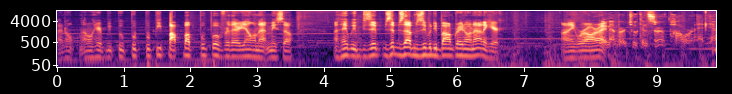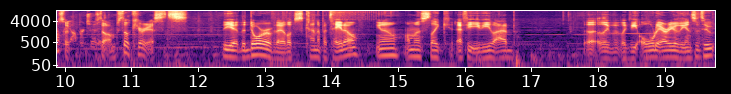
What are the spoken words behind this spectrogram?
I, I don't, I don't hear beep boop boop boop beep bop bop boop over there yelling at me. So, I think we zip zip zap zippity bopped right on out of here. I think we're all right. Remember to conserve power at every Also, opportunity. still, I'm still curious. It's the uh, the door over there looks kind of potato, you know, almost like FEV lab, uh, like like the old area of the institute.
